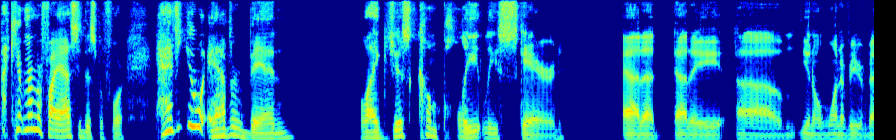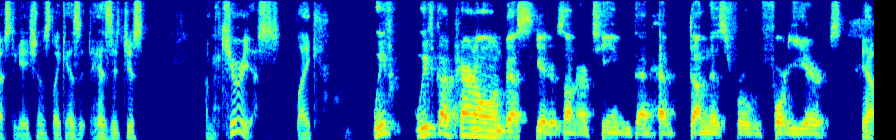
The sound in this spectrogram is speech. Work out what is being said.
I can't remember if I asked you this before. Have you ever been like just completely scared at a at a um, you know one of your investigations? Like, has it has it just? I'm curious. Like, we've we've got paranormal investigators on our team that have done this for over 40 years. Yeah.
